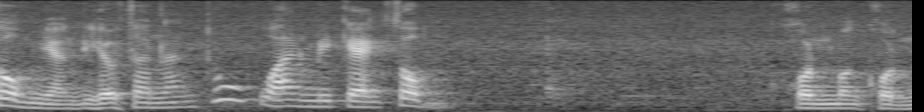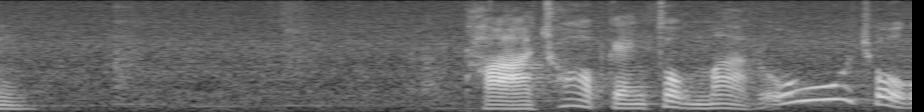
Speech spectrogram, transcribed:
ส้มอย่างเดียวเท่านั้น ทุกวันมีแกงส้ม คนบางคน ทาชอบแกงส้มมาก โอ้โชค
